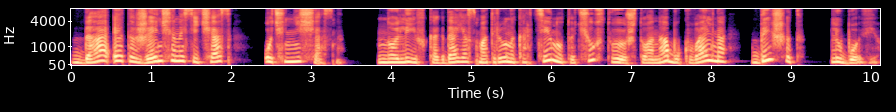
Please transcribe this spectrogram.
Да, эта женщина сейчас очень несчастна. Но, Лив, когда я смотрю на картину, то чувствую, что она буквально дышит любовью.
